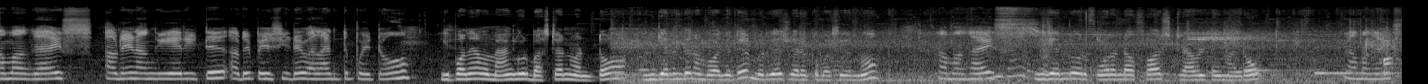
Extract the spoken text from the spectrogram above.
ஆமாம் கைஸ் அப்படியே நாங்கள் ஏறிட்டு அப்படியே பேசிட்டு விளாண்டுட்டு போயிட்டோம். இப்போ வந்து நம்ம மேங்களூர் பஸ் ஸ்டாண்ட் வந்துட்டோம். இங்கேருந்து நம்ம வந்துட்டு மிருதேஸ்வருக்கு பஸ் ஏறணும். ஆமாம் கைஸ் இங்கேருந்து ஒரு four and half hours travel time ஆயிரும். ஆமாம் கைஸ்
